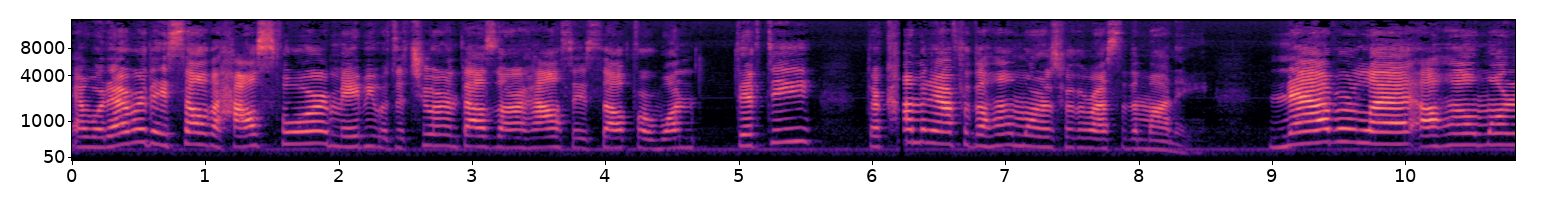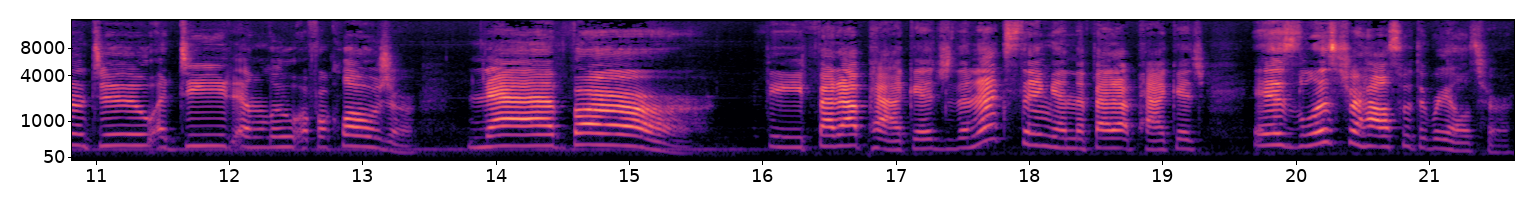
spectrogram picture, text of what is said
and whatever they sell the house for, maybe it was a $200,000 house they sell for 150, they're coming after the homeowners for the rest of the money. Never let a homeowner do a deed in lieu of foreclosure. Never. The Fed Up package, the next thing in the Fed Up package is list your house with a realtor.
